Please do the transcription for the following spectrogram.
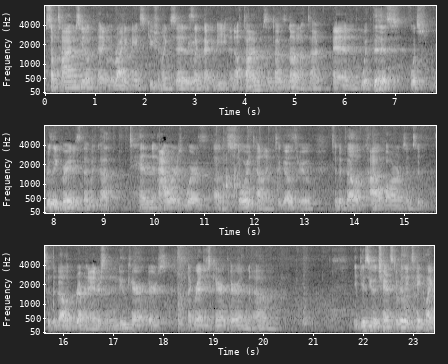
sometimes, you know, depending on the writing, the execution, like you said, is like that could be enough time. Sometimes it's not enough time. And with this, what's really great is that we've got 10 hours worth of storytelling to go through to develop Kyle Barnes and to, to develop Reverend Anderson and new characters like Reggie's character and um, it gives you a chance to really take like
